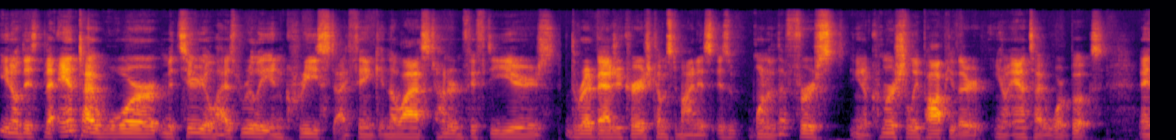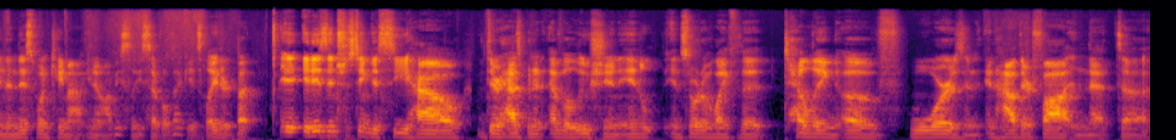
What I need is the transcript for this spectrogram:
you know, this the anti-war material has really increased, I think, in the last 150 years. The Red Badge of Courage comes to mind is, is one of the first, you know, commercially popular, you know, anti-war books. And then this one came out, you know, obviously several decades later. But it, it is interesting to see how there has been an evolution in in sort of like the telling of wars and, and how they're fought and that uh,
